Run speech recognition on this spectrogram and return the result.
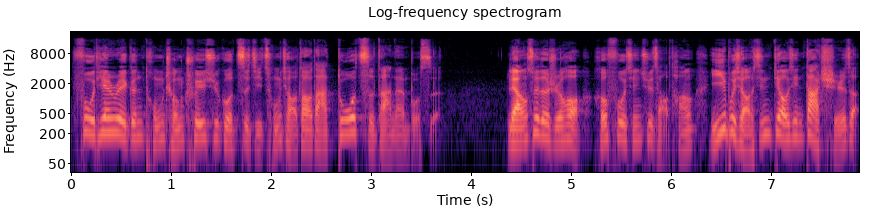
傅天瑞跟同城吹嘘过自己从小到大多次大难不死。两岁的时候和父亲去澡堂，一不小心掉进大池子，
